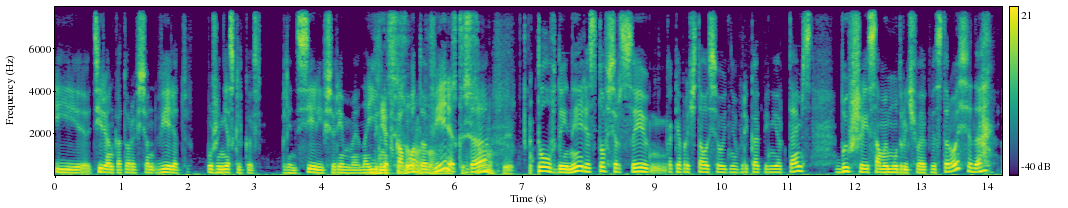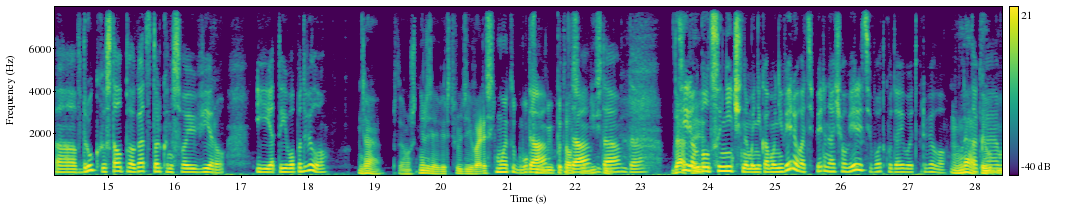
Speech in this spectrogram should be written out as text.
И Тирион, который все верит уже несколько блин, серий все время наивно в кого-то несколько да, верит. то в Дейнерис, то в Серсею, как я прочитала сегодня в рекапе Нью-Йорк Таймс, бывший самый мудрый человек в Вестеросе, да, а, вдруг стал полагаться только на свою веру, и это его подвело. Да, потому что нельзя верить в людей. Варис ему это, в общем, Да, пытался да, объяснить. да, да. Да, Тирион ты- был циничным и никому не верил, а теперь начал верить, и вот куда его это привело. Вот Да, ты- такая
